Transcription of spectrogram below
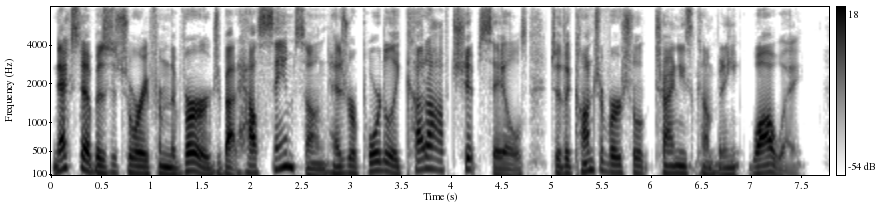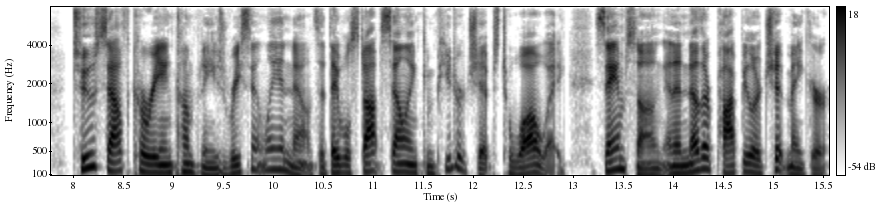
Next up is a story from The Verge about how Samsung has reportedly cut off chip sales to the controversial Chinese company Huawei. Two South Korean companies recently announced that they will stop selling computer chips to Huawei. Samsung and another popular chip maker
